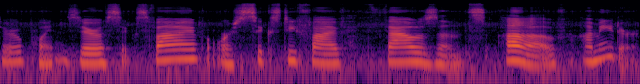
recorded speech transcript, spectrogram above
0.065 or 65 thousandths of a meter.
